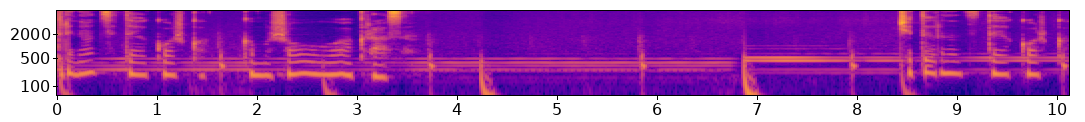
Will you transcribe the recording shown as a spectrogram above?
Тринадцатая кошка камышового окраса. Четырнадцатая кошка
